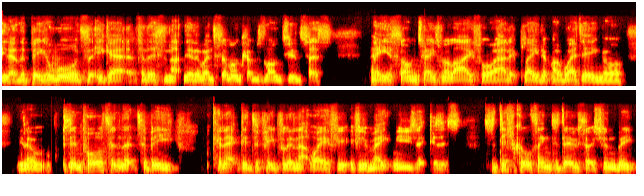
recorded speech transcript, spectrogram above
you know, the big awards that you get for this and that. The other. When someone comes along to you and says, "Hey, your song changed my life," or "I had it played at my wedding," or you know, it's important that to be connected to people in that way if you if you make music because it's it's a difficult thing to do. So it shouldn't be,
